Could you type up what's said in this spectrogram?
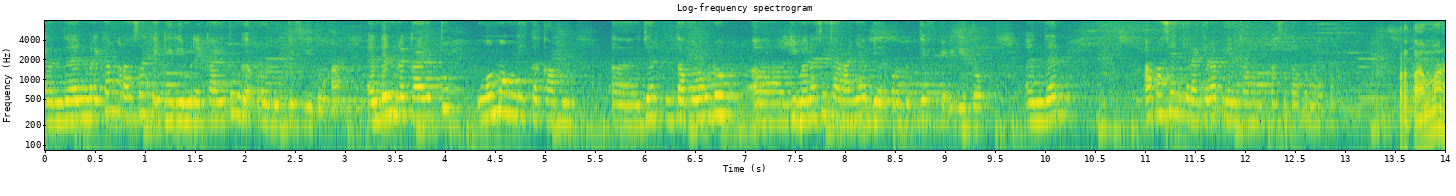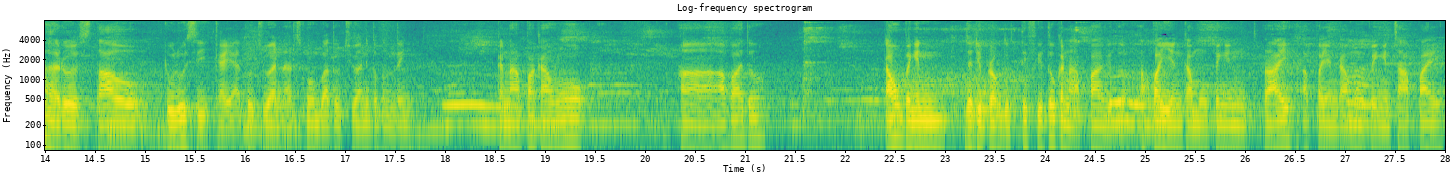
and then mereka ngerasa kayak diri mereka itu nggak produktif gitu kan and then mereka itu ngomong nih ke kamu "Eh, Jar minta tolong dong eh, gimana sih caranya biar produktif kayak gitu and then apa sih yang kira-kira pengen kamu kasih tahu ke mereka Pertama harus tahu dulu sih kayak tujuan harus membuat tujuan itu penting. hmm. Kenapa kamu uh, apa itu? Kamu pengen jadi produktif itu kenapa gitu? Apa yang kamu pengen raih? Apa yang kamu pengen capai?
